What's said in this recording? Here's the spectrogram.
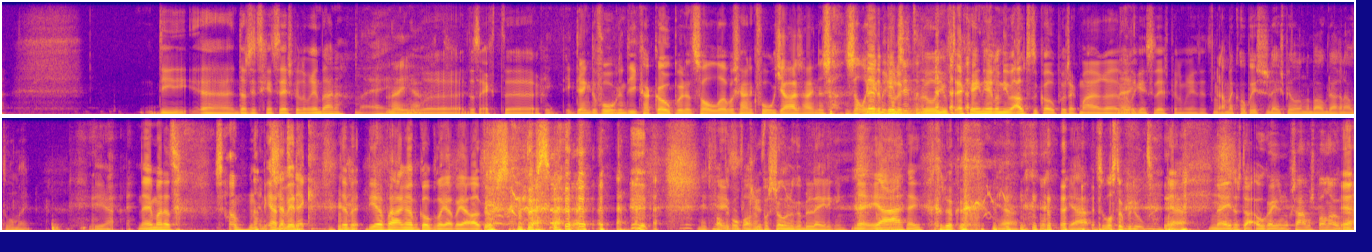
die eh, daar zit geen CD-speler meer in bijna. Nee. Nee, Ik ja. bedoel, eh, dat is echt... eh, Ik, ik denk de volgende die ik ga kopen, dat zal waarschijnlijk volgend jaar zijn. Dan zal- ik nee, er ik. Ik zitten. bedoel, je hoeft echt geen hele nieuwe auto te kopen, zeg maar. eh Wil er geen CD-speler meer in zitten. Ja, maar ik koop eerst een cd-speler en dan bouw ik daar een auto omheen. Ja. Nee, maar dat... Zo, nou, En ik ja, zet dat weet ik. Die ervaring heb ik ook al ja, bij jouw auto's. Dit vat ik op als een persoonlijke belediging. Nee, ja, nee, gelukkig. Ja. ja. Zo was het ook bedoeld. ja. Nee, dat is daar ook ga je nog samenspannen ook. Ja.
